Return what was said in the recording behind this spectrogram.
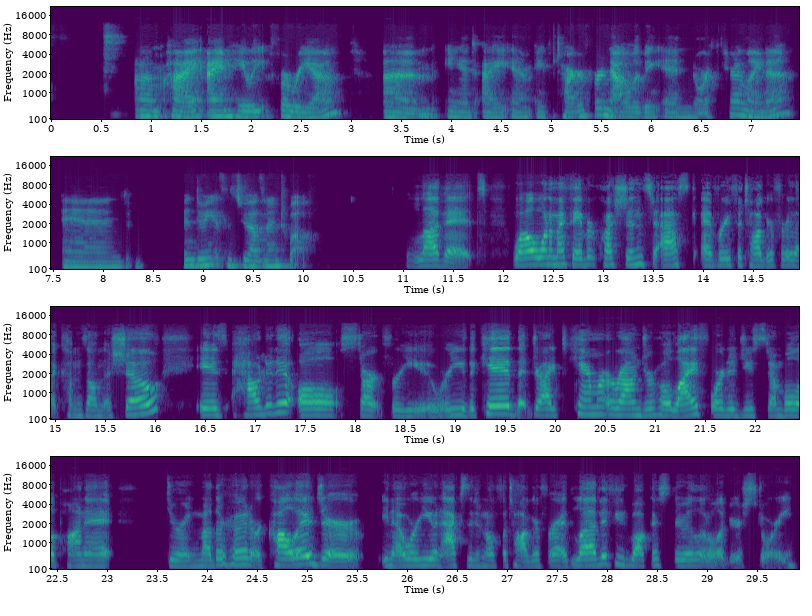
Um, hi, I am Haley Faria, um, and I am a photographer now living in North Carolina and been doing it since 2012. Love it. Well, one of my favorite questions to ask every photographer that comes on the show is how did it all start for you? Were you the kid that dragged camera around your whole life or did you stumble upon it during motherhood or college or, you know, were you an accidental photographer? I'd love if you'd walk us through a little of your story.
